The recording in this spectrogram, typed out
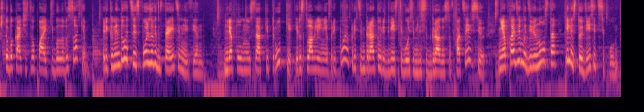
Чтобы качество пайки было высоким, рекомендуется использовать строительный фен. Для полной усадки трубки и расплавления припоя при температуре 280 градусов по Цельсию необходимо 90 или 110 секунд.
